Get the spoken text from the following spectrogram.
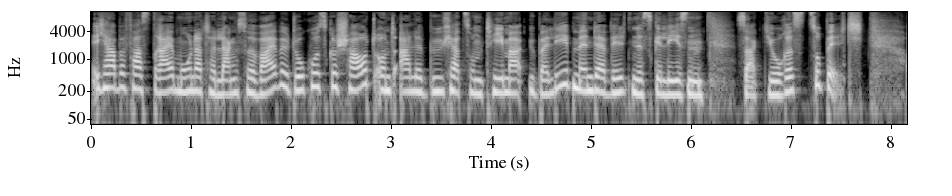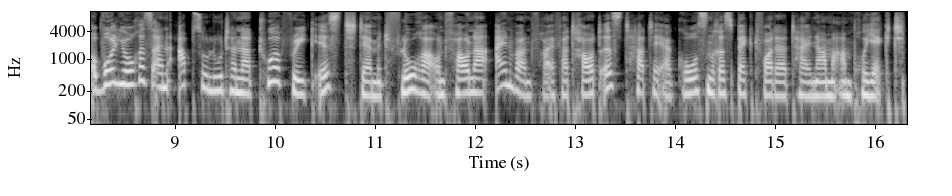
Ich habe fast drei Monate lang Survival-Dokus geschaut und alle Bücher zum Thema Überleben in der Wildnis gelesen, sagt Joris zu Bild. Obwohl Joris ein absoluter Naturfreak ist, der mit Flora und Fauna einwandfrei vertraut ist, hatte er großen Respekt vor der Teilnahme am Projekt.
